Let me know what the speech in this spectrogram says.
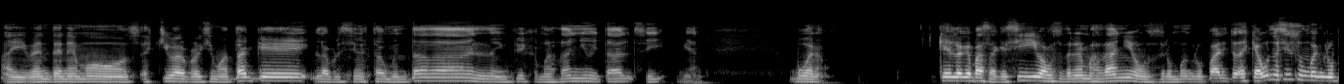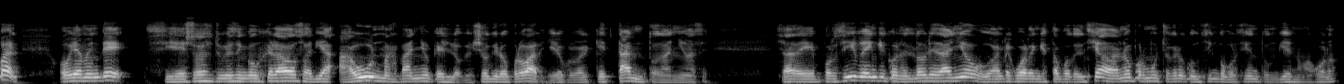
Ahí ven, tenemos esquiva el próximo ataque, la presión está aumentada, le inflige más daño y tal, sí, bien. Bueno, ¿qué es lo que pasa? Que sí, vamos a tener más daño, vamos a hacer un buen grupal y todo. Es que aún así es un buen grupal. Obviamente, si ellos estuviesen congelados, haría aún más daño, que es lo que yo quiero probar. Quiero probar qué tanto daño hace. Ya de por sí ven que con el doble daño, igual recuerden que está potenciada, no por mucho, creo que un 5%, un 10, no me acuerdo.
